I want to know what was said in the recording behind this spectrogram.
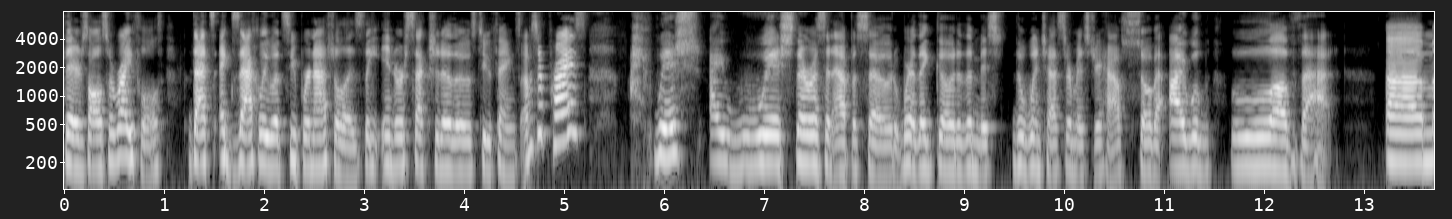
there's also rifles. That's exactly what Supernatural is the intersection of those two things. I'm surprised. I wish, I wish there was an episode where they go to the mis- the Winchester Mystery House so bad. I would love that. Um,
